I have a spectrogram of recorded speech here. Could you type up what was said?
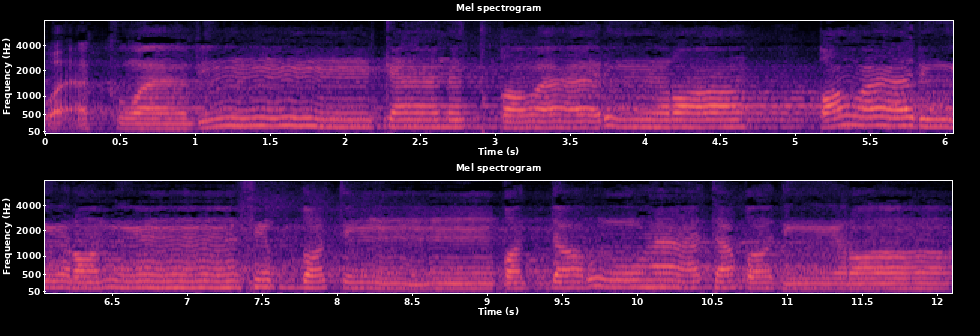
وأكواب كانت قواريرا قوارير من فضة قدروها تقديرا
